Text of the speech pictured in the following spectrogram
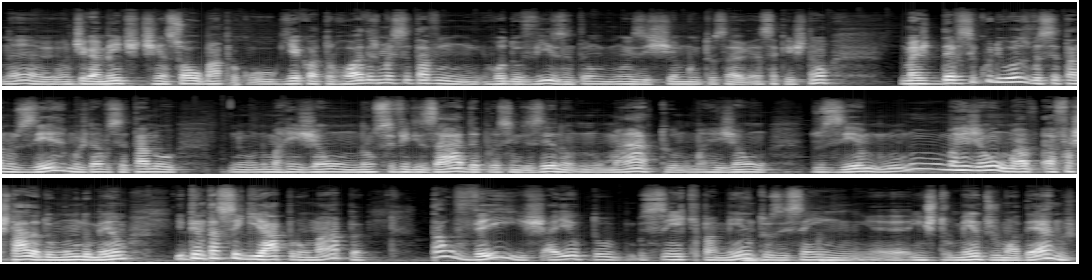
né? Antigamente tinha só o mapa, o guia quatro rodas, mas você estava em rodovias, então não existia muito essa, essa questão. Mas deve ser curioso você estar tá nos ermos, né? Você está no, no, numa região não civilizada, por assim dizer, no, no mato, numa região dos ermos, numa região afastada do mundo mesmo, e tentar se guiar por um mapa. Talvez, aí eu tô sem equipamentos e sem é, instrumentos modernos,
